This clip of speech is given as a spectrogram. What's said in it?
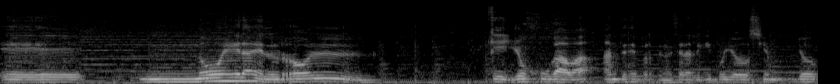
eh, no era el rol que yo jugaba antes de pertenecer al equipo, yo siempre, yo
